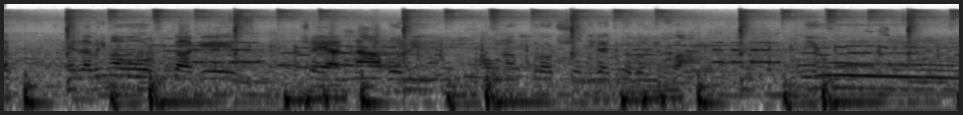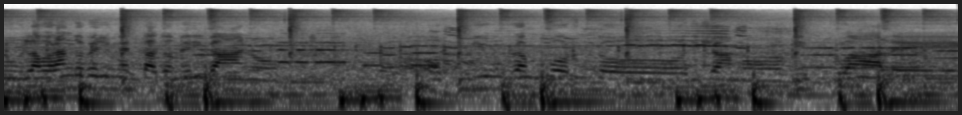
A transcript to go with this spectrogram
La, è la prima volta che c'è a Napoli ho un approccio diretto con i fan. Più lavorando per il mercato americano ho più un rapporto diciamo virtuale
